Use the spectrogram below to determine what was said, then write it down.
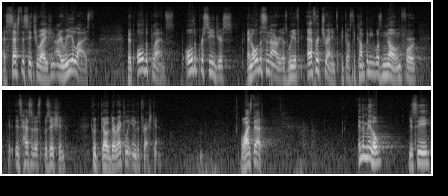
assessed the situation, I realized that all the plans, all the procedures, and all the scenarios we have ever trained, because the company was known for its hazardous position, could go directly in the trash can. Why is that? In the middle, you see,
